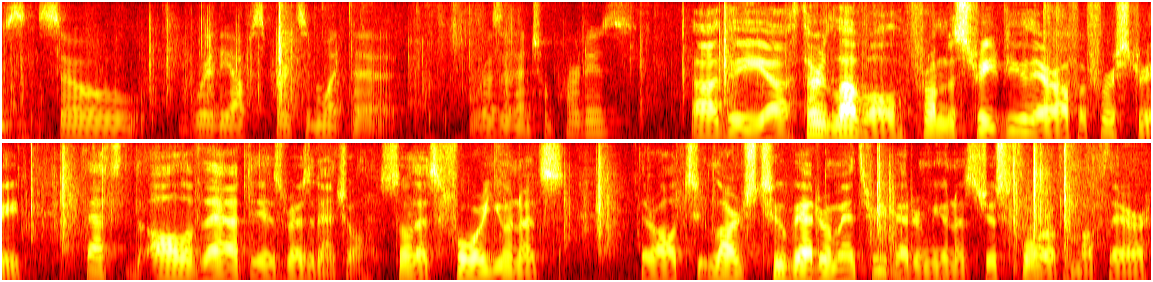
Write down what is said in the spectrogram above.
s- so where the office parts and what the residential part is? Uh, the, uh, third level from the street view there off of First Street, that's, all of that is residential. So that's four units. They're all two, large two-bedroom and three-bedroom units, just four of them up there.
